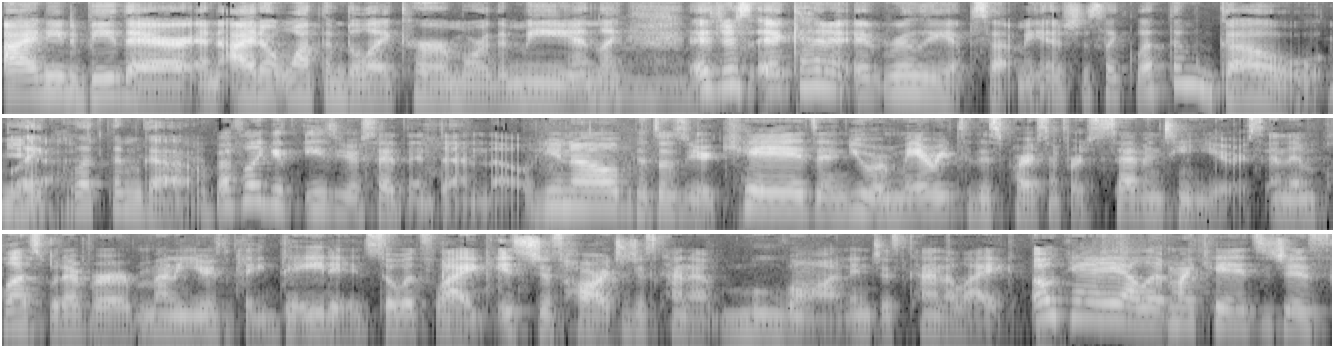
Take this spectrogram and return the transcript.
I need to be there, and I don't want them to like her more than me. And like, Mm-hmm. it just it kind of it really upset me. It's just like let them go, like let them go. But I feel like it's easier said than done, though, you know, because those are your kids and you were married to this person for 17 years and then plus whatever amount of years that they dated. So it's like, it's just hard to just kind of move on and just kind of like, okay, I'll let my kids just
